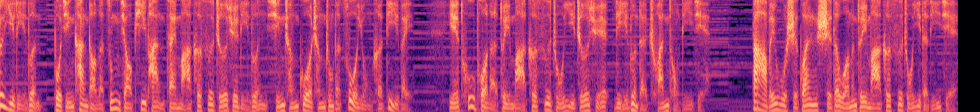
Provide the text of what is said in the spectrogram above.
这一理论不仅看到了宗教批判在马克思哲学理论形成过程中的作用和地位，也突破了对马克思主义哲学理论的传统理解。大唯物史观使得我们对马克思主义的理解、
